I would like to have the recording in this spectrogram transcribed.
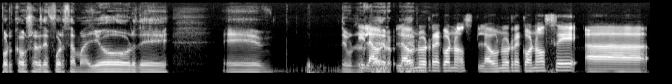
por causas de fuerza mayor, de, eh, de una Sí, la, ONU- la ONU reconoce, la ONU reconoce a,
